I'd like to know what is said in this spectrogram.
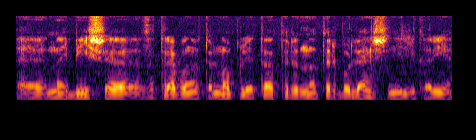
е, найбільше затребувано в Тернополі та на Терболянщині лікарі,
